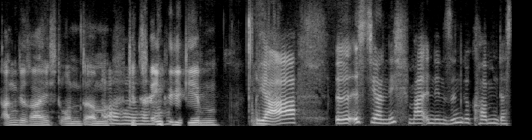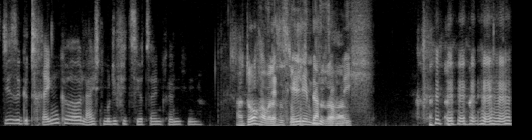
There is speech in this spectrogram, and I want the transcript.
angereicht und ähm, Oh. Getränke gegeben. Ja, äh, ist ja nicht mal in den Sinn gekommen, dass diese Getränke leicht modifiziert sein könnten. Ah doch, aber das ist doch das dem Gute das doch daran. nicht.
